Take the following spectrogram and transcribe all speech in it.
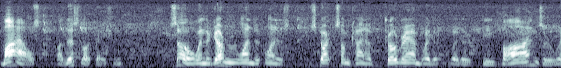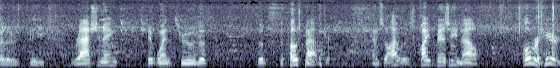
miles of this location. So when the government wanted to, wanted to start some kind of program, whether whether it be bonds or whether it be rationing, it went through the, the, the postmaster. And so I was quite busy. Now, over here,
